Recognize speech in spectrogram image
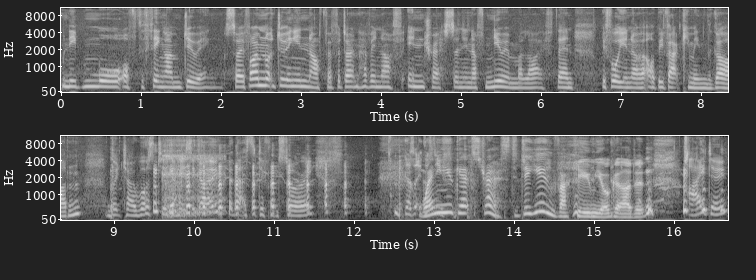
need more of the thing I'm doing. So if I'm not doing enough, if I don't have enough interest and enough new in my life, then before you know it, I'll be vacuuming the garden, which I was two days ago, but that's a different story. Because When if- you get stressed, do you vacuum your garden? I do.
